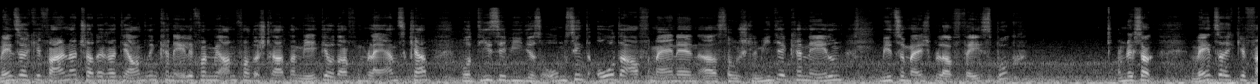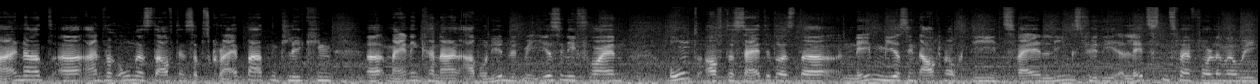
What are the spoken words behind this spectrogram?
Wenn es euch gefallen hat, schaut euch halt die anderen Kanäle von mir an, von der Stratner Media oder auch vom Lions Club, wo diese Videos oben sind oder auf meinen äh, Social-Media-Kanälen, wie zum Beispiel auf Facebook. Und wie gesagt, wenn es euch gefallen hat, äh, einfach unten auf den Subscribe-Button klicken, äh, meinen Kanal abonnieren, würde mich irrsinnig freuen. Und auf der Seite, da ist da neben mir sind auch noch die zwei Links für die letzten zwei Follower Week.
